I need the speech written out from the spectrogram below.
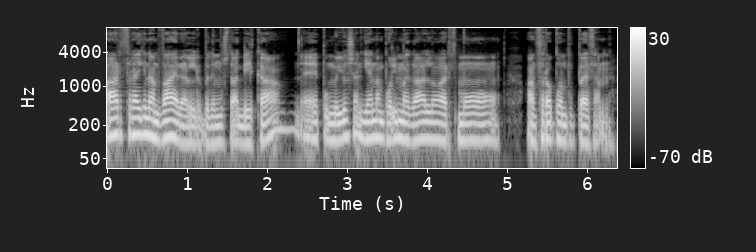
άρθρα έγιναν viral, παιδί μου, στα αγγλικά ε, που μιλούσαν για έναν πολύ μεγάλο αριθμό ανθρώπων που πέθανε.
